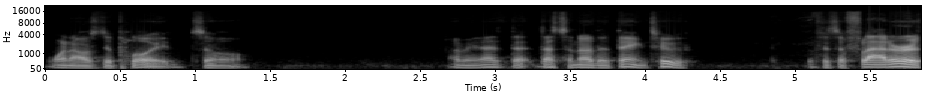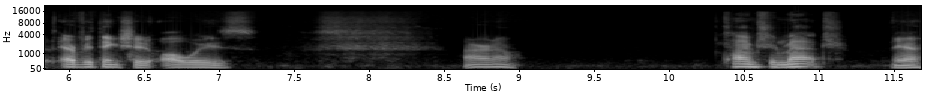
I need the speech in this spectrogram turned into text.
when I was deployed. So, I mean, that, that that's another thing too. If it's a flat Earth, everything should always. I don't know. time should match. Yeah.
